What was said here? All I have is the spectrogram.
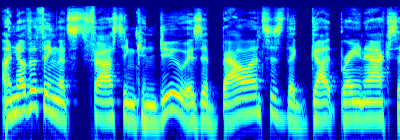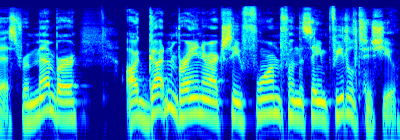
Another thing that fasting can do is it balances the gut brain axis. Remember, our gut and brain are actually formed from the same fetal tissue.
